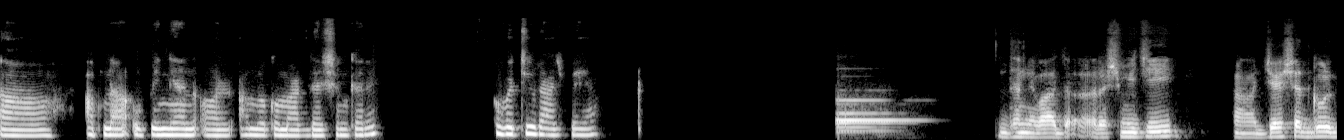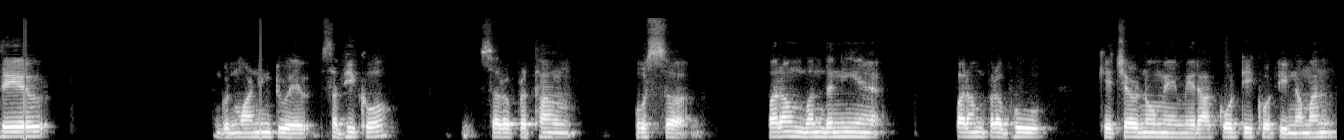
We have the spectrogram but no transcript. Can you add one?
आ, अपना ओपिनियन और हम लोग को मार्गदर्शन करें। ओवर टू राज भैया धन्यवाद रश्मि जी। जय सद गुरुदेव गुड मॉर्निंग टू सभी को। सर्वप्रथम उस परम वंदनीय परम प्रभु के चरणों में मेरा कोटि कोटि नमन,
